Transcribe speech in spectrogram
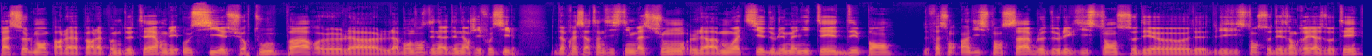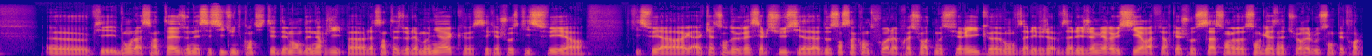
pas seulement par la, la pomme de terre, mais aussi et surtout par l'abondance d'énergie fossile. D'après certaines estimations, la moitié de l'humanité dépend de façon indispensable de l'existence des, euh, de, l'existence des engrais azotés. Euh, qui, dont la synthèse nécessite une quantité d'aimante d'énergie. La synthèse de l'ammoniac, c'est quelque chose qui se fait à, qui se fait à, 400 degrés Celsius, il y a 250 fois la pression atmosphérique. Bon, vous allez, vous allez jamais réussir à faire quelque chose ça sans gaz naturel ou sans pétrole.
